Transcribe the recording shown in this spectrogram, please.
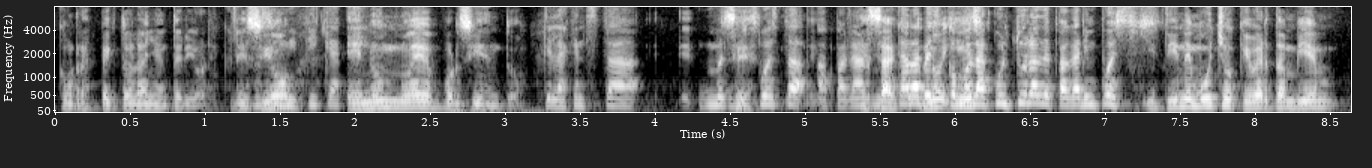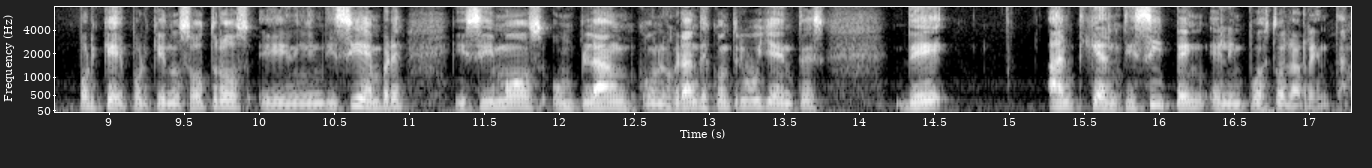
con respecto al año anterior. Creció en un 9%. Que la gente está eh, dispuesta a pagar cada vez como la cultura de pagar impuestos. Y tiene mucho que ver también, ¿por qué? Porque nosotros en diciembre hicimos un plan con los grandes contribuyentes de que anticipen el impuesto a la renta.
